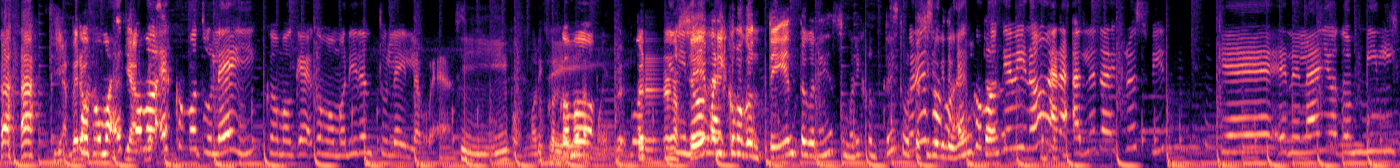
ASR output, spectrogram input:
ya, pero. como, es, ya, como, pero- es como tu ley, como que como morir en tu ley la wea. Sí, pues morir con Sí. como... Como- pero- pero no Kevin sé, Hogan. morís como contento con eso, morís contento Por eso que te es gusta. como Kevin Hogan, atleta de CrossFit, que en el año 2000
